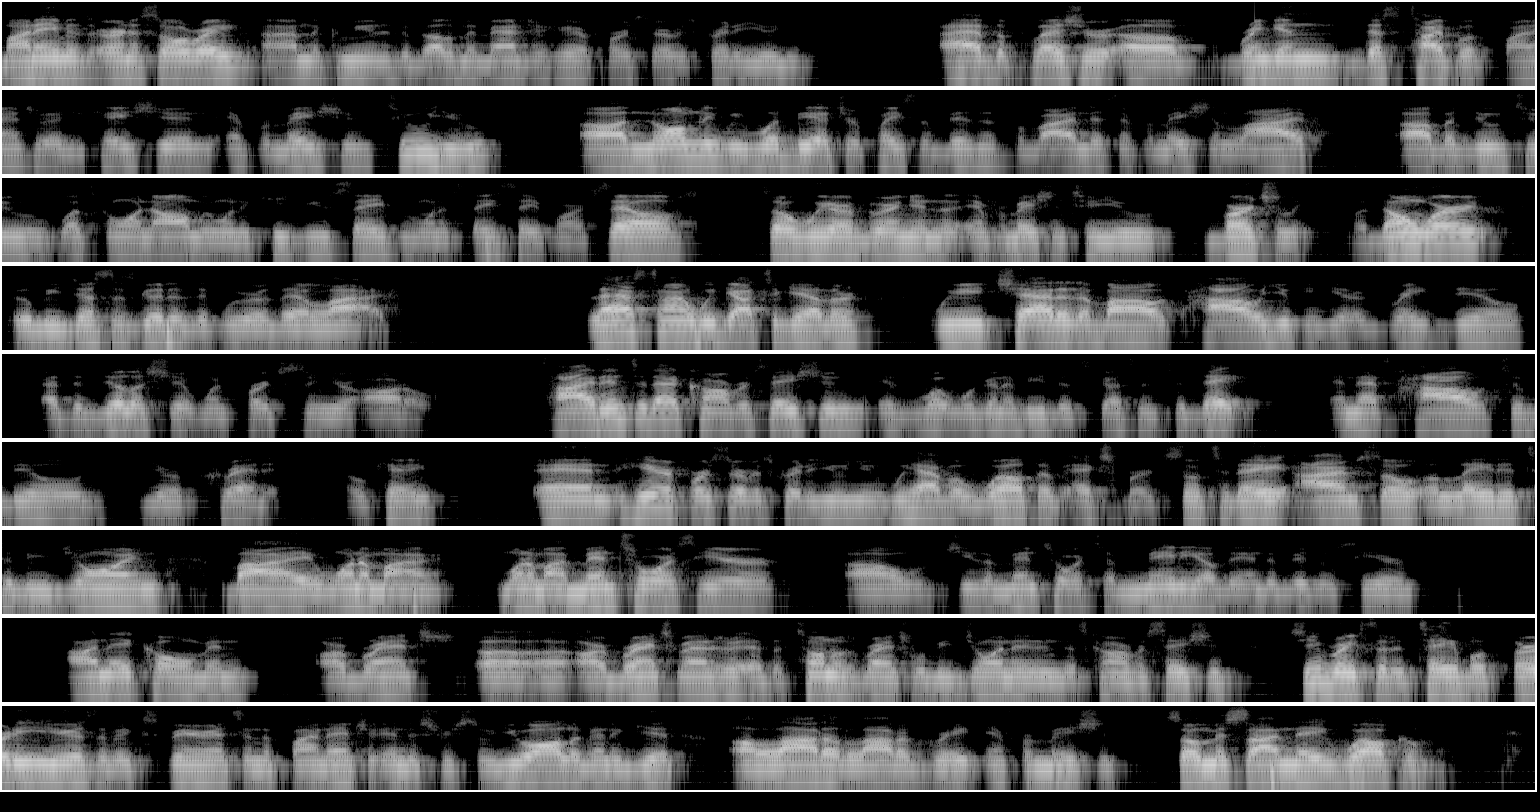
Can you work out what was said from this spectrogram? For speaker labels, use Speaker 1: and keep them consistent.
Speaker 1: My name is Ernest Oray. I'm the Community Development Manager here at First Service Credit Union. I have the pleasure of bringing this type of financial education information to you. Uh, normally, we would be at your place of business providing this information live, uh, but due to what's going on, we want to keep you safe. We want to stay safe ourselves. So we are bringing the information to you virtually. But don't worry, it'll be just as good as if we were there live. Last time we got together, we chatted about how you can get a great deal at the dealership when purchasing your auto. Tied into that conversation is what we're going to be discussing today, and that's how to build your credit. Okay. And here at First Service Credit Union, we have a wealth of experts. So today, I'm so elated to be joined by one of my one of my mentors here. Uh, she's a mentor to many of the individuals here. Ané Coleman, our branch, uh, uh, our branch manager at the Tunnels branch, will be joining in this conversation. She brings to the table 30 years of experience in the financial industry. So you all are going to get a lot, a lot of great information. So Ms. Ané, welcome.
